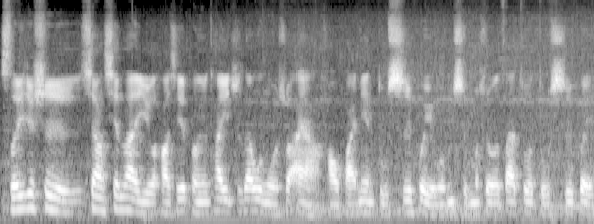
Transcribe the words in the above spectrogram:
所以就是像现在有好些朋友，他一直在问我说：“哎呀，好怀念读诗会，我们什么时候再做读诗会？”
